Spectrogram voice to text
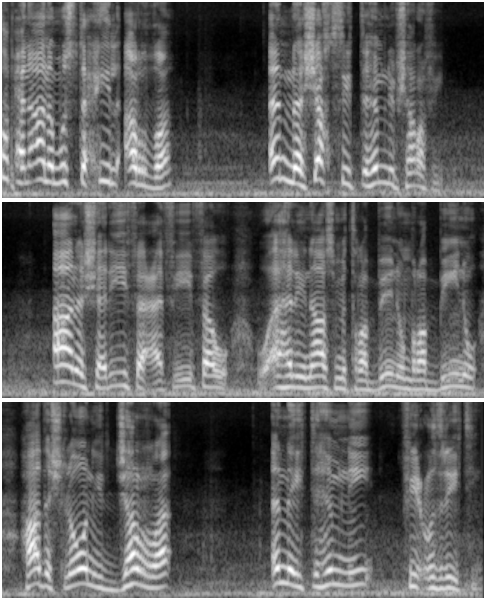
طبعا أنا مستحيل أرضى أن شخص يتهمني بشرفي. أنا شريفة عفيفة وأهلي ناس متربين ومربين وهذا شلون يتجرأ إنه يتهمني في عذريتي.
